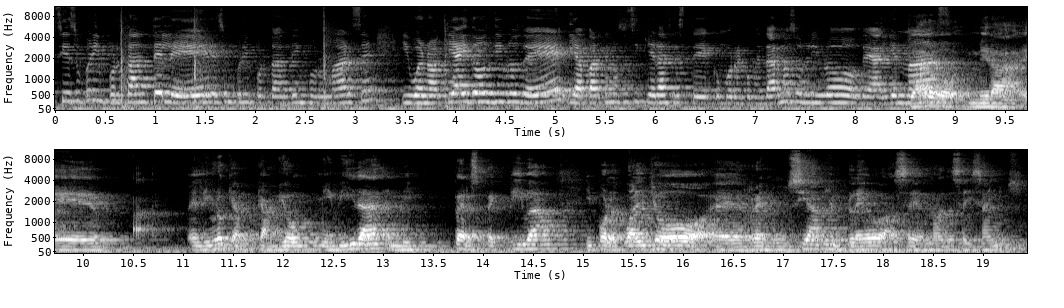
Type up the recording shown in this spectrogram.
sí es súper importante leer, es súper importante informarse. Y bueno, aquí hay dos libros de él y aparte no sé si quieras este, como recomendarnos un libro de alguien más. Claro, mira, eh, el libro que cambió mi vida, mi perspectiva y por el cual yo eh, renuncié a mi empleo hace más de seis años.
